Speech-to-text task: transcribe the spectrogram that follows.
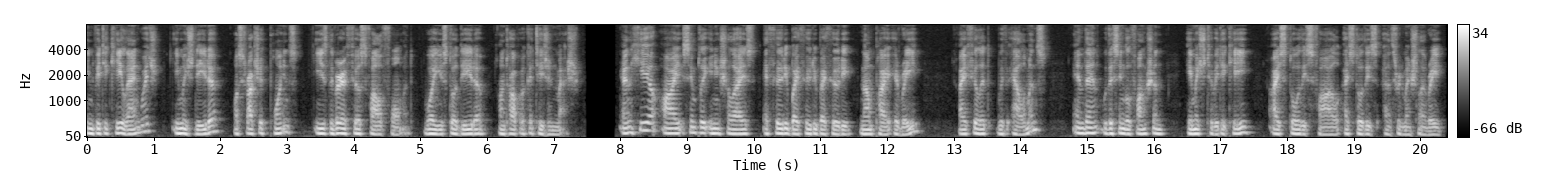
In VTK language, image data or structured points is the very first file format where you store data on top of a Cartesian mesh. And here I simply initialize a 30 by 30 by 30 NumPy array. I fill it with elements, and then with a single function, image to VTK, I store this file, I store this uh, three-dimensional array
